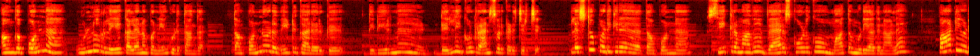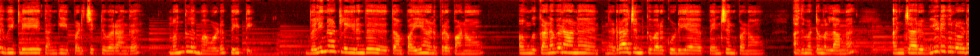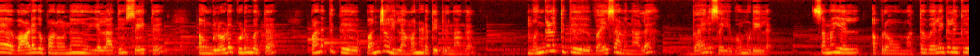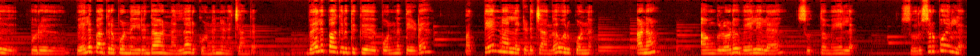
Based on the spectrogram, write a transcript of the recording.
அவங்க பொண்ணை உள்ளூர்லயே கல்யாணம் பண்ணியும் கொடுத்தாங்க. தன் பொண்ணோட வீட்டுக்காரருக்கு திடீர்னு டெல்லிக்கும் டிரான்ஸ்ஃபர் கிடைச்சிருச்சு. பிளஸ் டூ படிக்கிற தான் பொண்ணை சீக்கிரமாவே வேற ஸ்கூலுக்கும் மாத்த முடியாதனால பாட்டியோட வீட்லயே தங்கி படிச்சுக்கிட்டு வராங்க மங்களம்மாவோட பேத்தி. வெளிநாட்டுல இருந்து தான் பையன் அனுப்புற பணம் அவங்க கணவரான நடராஜனுக்கு வரக்கூடிய பென்ஷன் பணம் அது மட்டும் இல்லாம அஞ்சாறு வீடுகளோட வாடகை பணம்னு எல்லாத்தையும் சேர்த்து அவங்களோட குடும்பத்தை பணத்துக்கு பஞ்சம் இல்லாம நடத்திட்டு இருந்தாங்க. மங்களத்துக்கு வயசானனால வேலை செய்யவும் முடியல. சமையல் அப்புறம் மற்ற வேலைகளுக்கு ஒரு வேலை பார்க்குற பொண்ணு இருந்தா நல்லா இருக்கும்னு நினைச்சாங்க. வேலை பார்க்கறதுக்கு பொண்ணை தேட பத்தே நாளில் கிடைச்சாங்க ஒரு பொண்ணு. ஆனால் அவங்களோட வேலையில் சுத்தமே இல்லை. சுறுசுறுப்பும் இல்லை.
